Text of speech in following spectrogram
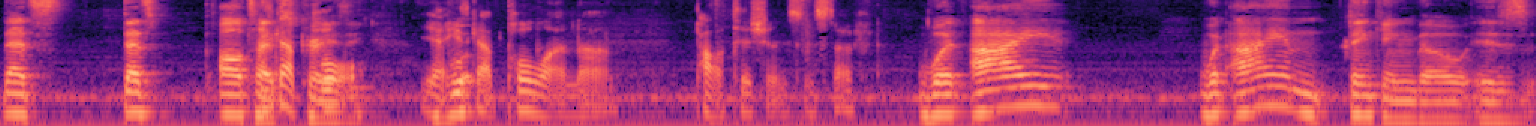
that's that's all types of crazy. Pull. Yeah, he's got pull on uh, politicians and stuff. What I what I am thinking though is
